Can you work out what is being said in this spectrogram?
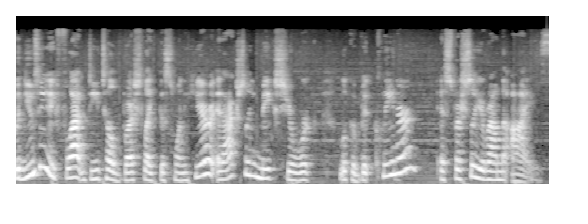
But using a flat detailed brush like this one here, it actually makes your work look a bit cleaner especially around the eyes.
